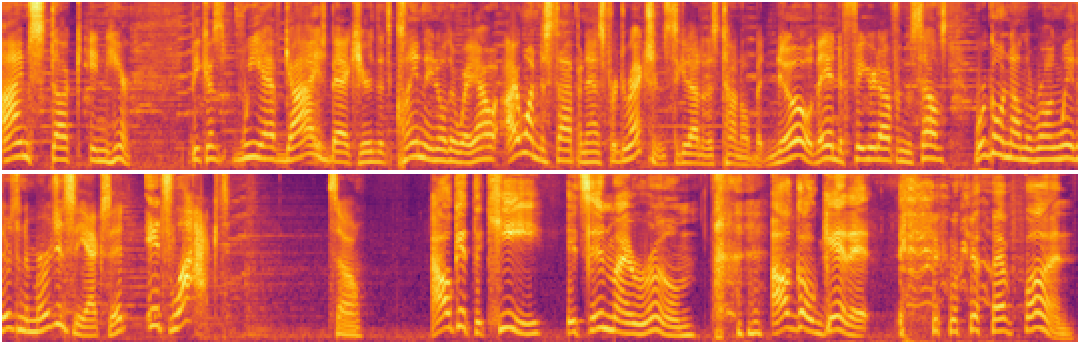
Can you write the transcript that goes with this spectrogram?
I'm stuck in here. Because we have guys back here that claim they know their way out. I wanted to stop and ask for directions to get out of this tunnel, but no, they had to figure it out for themselves. We're going down the wrong way. There's an emergency exit. It's locked. So, I'll get the key. It's in my room. I'll go get it. we'll have fun.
